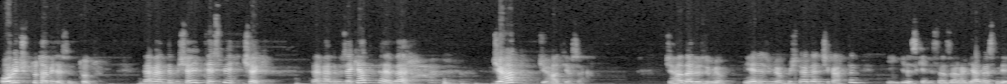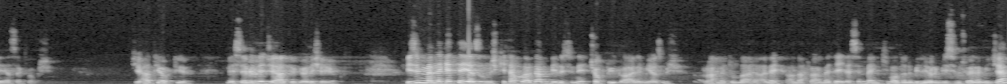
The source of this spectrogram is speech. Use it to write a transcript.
Oruç tutabilirsin. Tut. Efendim şey tesbih çek. Efendim zekat e, ver. Cihat. Cihat yasak. Cihada lüzum yok. Niye lüzum yokmuş? Nereden çıkarttın? İngiliz kendisine zarar gelmesin diye yasaklamış. Cihat yok diyor. Mezhebinde cihat yok. Öyle şey yok. Bizim memlekette yazılmış kitaplardan birisini çok büyük alim yazmış. Rahmetullahi aleyh. Allah rahmet eylesin. Ben kim olduğunu biliyorum. isim söylemeyeceğim.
